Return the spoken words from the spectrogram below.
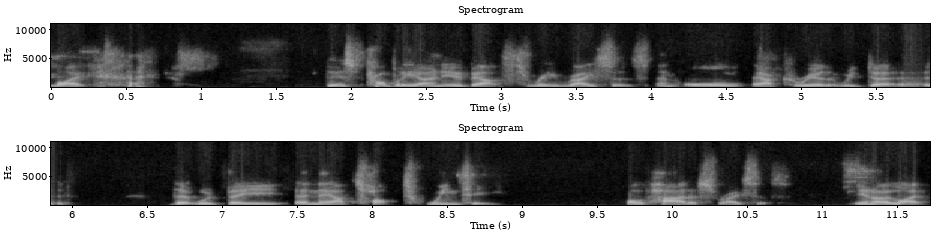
like. there's probably only about three races in all our career that we did that would be in our top 20 of hardest races. You know, like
